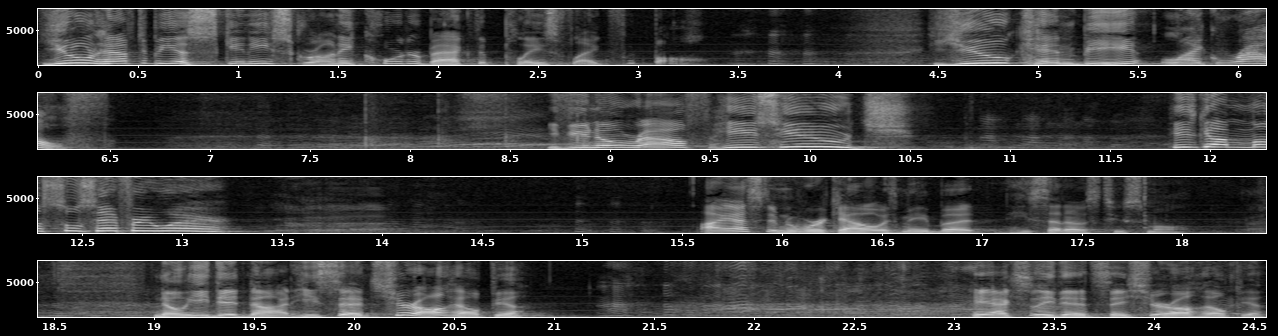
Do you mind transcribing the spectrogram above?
You don't have to be a skinny, scrawny quarterback that plays flag football you can be like Ralph. If you know Ralph, he's huge. He's got muscles everywhere. I asked him to work out with me, but he said I was too small. No, he did not. He said, Sure, I'll help you. He actually did say, Sure, I'll help you.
